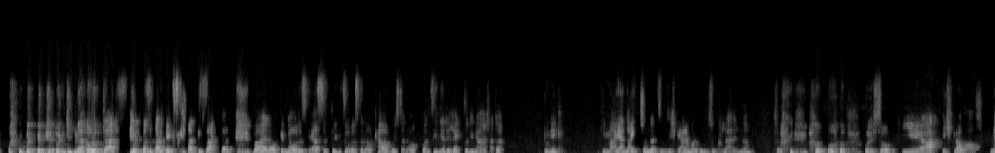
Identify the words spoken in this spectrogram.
und genau das, was Alex gerade gesagt hat, war halt auch genau das erste Ding, so was dann auch kam, wo ich dann auch von Sinja direkt so die Nachricht hatte, du Nick, die Maya neigt schon dazu, sich gerne mal umzuknallen. Ne? Und ich so, ja, ich glaube auch. Und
